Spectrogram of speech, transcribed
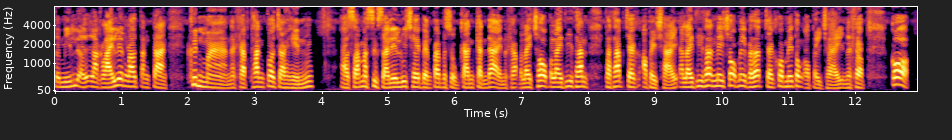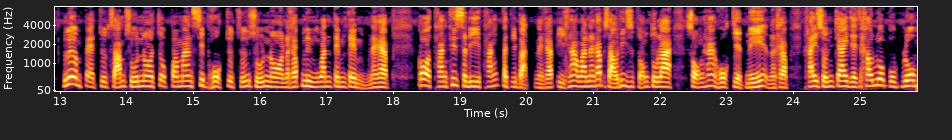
จะมีหลากหลายเรื่องราวต่างๆ ขึ้นมานะครับ ท่านก็จะเห็นาสามารถศึกษาเรียนรู้แชร์แบ่งปันประสบการณ์กันได้นะครับอะไรชอบอะไรที่ท่านประทับใจเอาไปใช้ อะไรที่ท่านไม่ชอบไม่ประทับใจก็ไม่ต้องเอาไปใช้นะครับ ก็ เริ่ม 8.30 น จบประมาณ 16.00 น นะครับ 1 วันเต็มๆ นะครับ ก็ทางทฤษฎีทั้งปฏิบัตินะครับ อีก 5 วันนะครับ เสาร์ที่ 12 ตุลา 2567 นี้นะครับ ใครสนใจอยากจะเข้าร่วมอบรม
